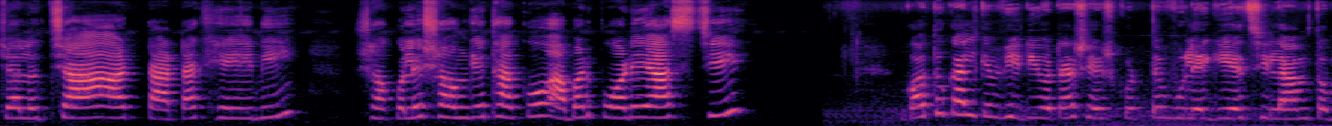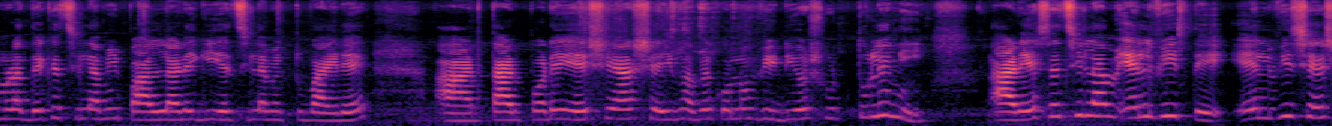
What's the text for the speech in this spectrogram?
চলো চা আর টাটা খেয়ে নিই সকলের সঙ্গে থাকো, আবার পরে আসছি। গতকালকে ভিডিওটা শেষ করতে ভুলে গিয়েছিলাম, তোমরা দেখেছিলে আমি পার্লারে গিয়েছিলাম একটু বাইরে। আর তারপরে এসে আর সেইভাবে কোনো ভিডিও শ্যুট তুলিনি। আর এসেছিলাম এলভিতে, এলভি শেষ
